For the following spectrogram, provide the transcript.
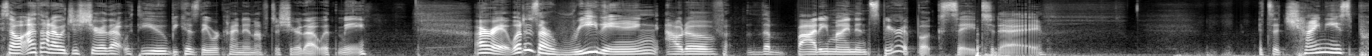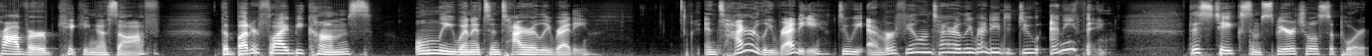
So I thought I would just share that with you because they were kind enough to share that with me. All right, what does our reading out of the Body, Mind, and Spirit book say today? It's a Chinese proverb kicking us off. The butterfly becomes only when it's entirely ready. Entirely ready? Do we ever feel entirely ready to do anything? This takes some spiritual support.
